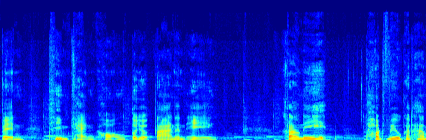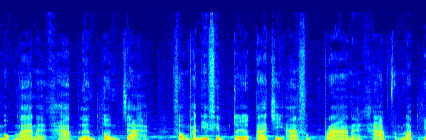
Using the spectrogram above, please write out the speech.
เป็นทีมแข่งของ Toyota นั่นเอง คราวนี้ Hot w h e e l ก็ทำออกมานะครับ เริ่มต้นจาก 2020 Toyota GR Supra นะครับสำหรับปี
